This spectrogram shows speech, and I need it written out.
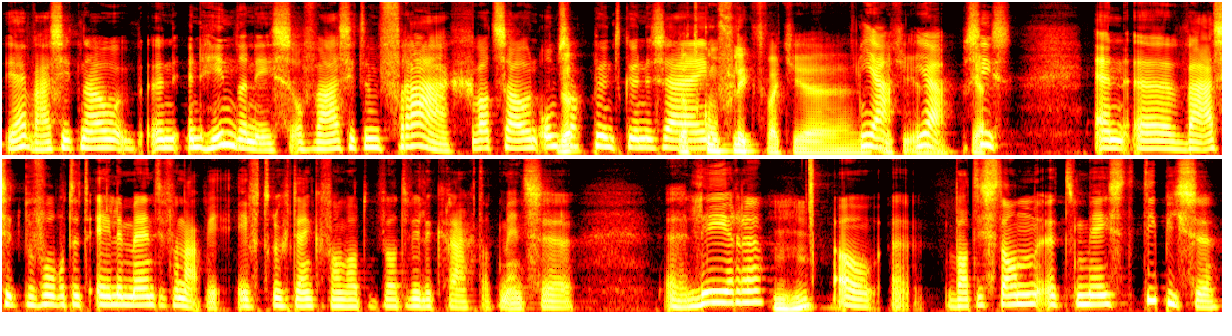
ja, waar zit nou een, een hindernis of waar zit een vraag? Wat zou een omslagpunt kunnen zijn? Dat conflict wat je... Ja, wat je ja, precies. En waar zit bijvoorbeeld het element van, nou, even terugdenken van wat, wat wil ik graag dat mensen leren? Mhm. Oh, wat is dan het meest typische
